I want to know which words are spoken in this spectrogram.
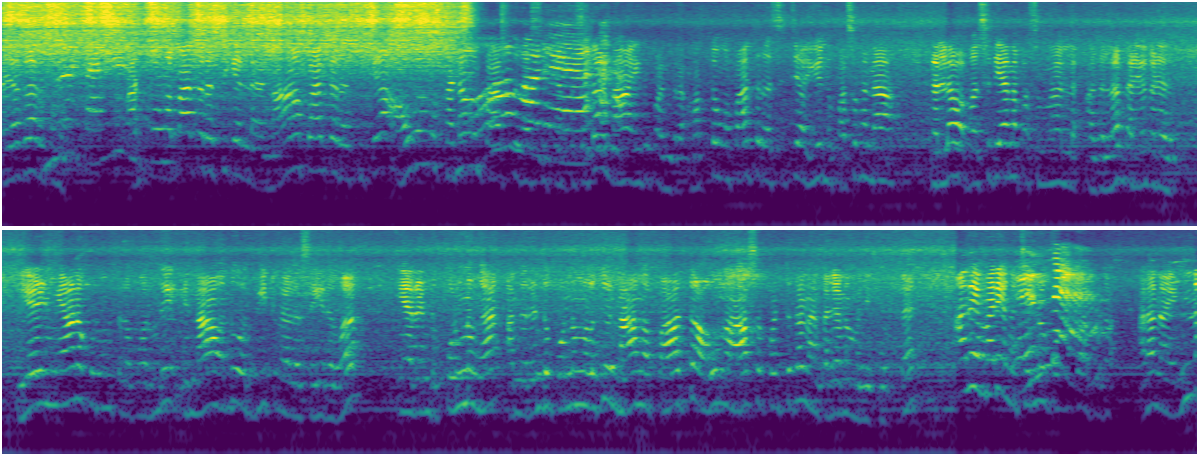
அழகா இருக்கணும். அடுத்தவங்க பார்த்து ரசிக்கல. நான் பார்த்து ரசிக்க அவங்க கணவன் பார்த்து ரசிக்கிறதுக்கு தான் நான் இது பண்ணுறேன் மற்றவங்க பார்த்து ரசித்து ஐயோ இந்த பசங்கன்னா நல்லா வசதியான பசங்களாம் இல்லை. அதெல்லாம் கிடையவே கிடையாது. ஏழ்மையான குடும்பத்தில் பிறந்து நான் வந்து ஒரு வீட்டு வேலை செய்கிறவ என் ரெண்டு பொண்ணுங்க அந்த ரெண்டு பொண்ணுங்களுக்கு நாங்கள் பார்த்து அவங்க ஆசைப்பட்டு தான் நான் கல்யாணம் பண்ணி கொடுத்தேன். அதே மாதிரி எங்கள் சின்ன பொண்ணுக்கு அப்படிதான். ஆனால் நான் என்ன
